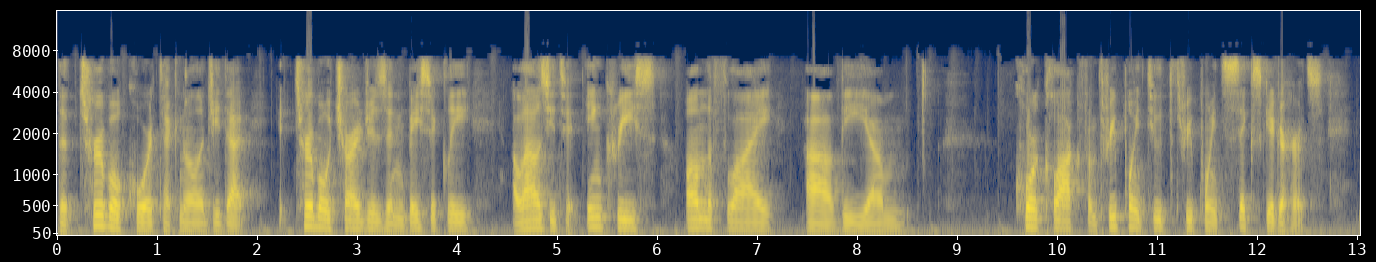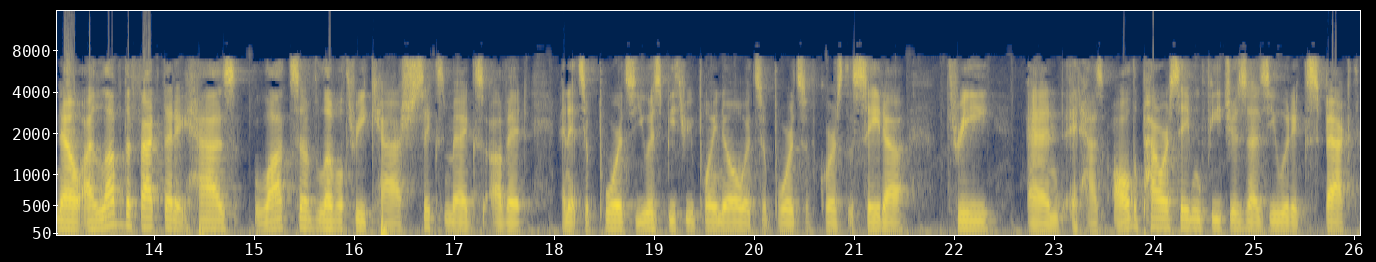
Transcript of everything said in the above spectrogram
the turbo core technology that it turbocharges and basically allows you to increase on the fly uh, the um, core clock from 3.2 to 3.6 gigahertz. Now, I love the fact that it has lots of level 3 cache, 6 megs of it, and it supports USB 3.0. It supports, of course, the SATA 3, and it has all the power saving features as you would expect.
